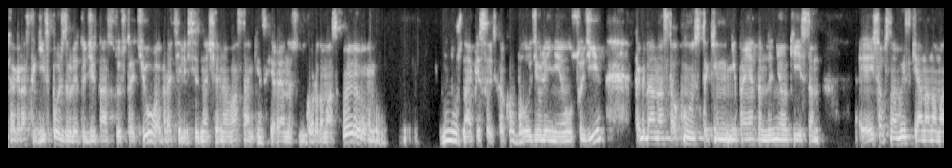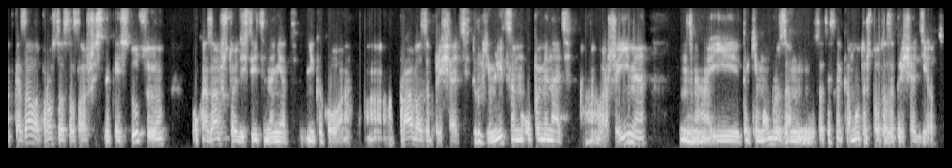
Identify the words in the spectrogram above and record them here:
как раз-таки использовали эту 19 статью, обратились изначально в Останкинский районный суд города Москвы. Не нужно описывать, какое было удивление у судьи, когда она столкнулась с таким непонятным для нее кейсом. И, собственно, в иске она нам отказала, просто сославшись на Конституцию, указав, что действительно нет никакого а, права запрещать другим лицам упоминать а, ваше имя а, и таким образом, соответственно, кому-то что-то запрещать делать.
